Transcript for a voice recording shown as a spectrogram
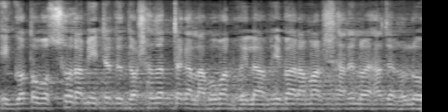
এই গত বছর আমি এটাতে দশ হাজার টাকা লাভবান হইলাম। এবার আমার সাড়ে নয় হাজার হলো।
